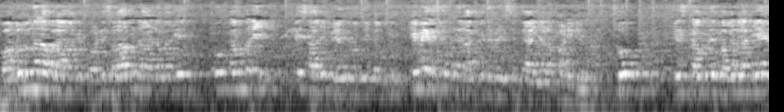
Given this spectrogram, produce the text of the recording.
ਤੁਹਾਨੂੰ ਵੀ ਉਹਨਾਂ ਨਾਲ ਬੁਲਾਵਾਂਗੇ, ਤੁਹਾਡੀ ਸਲਾਹ ਵੀ ਨਾਲ ਲਵਾਂਗੇ ਉਹ ਕੰਪਨੀ ਇਹ ਸਾਰੀ ਬੇਨਤੀ ਕਰੂਗੀ ਕਿਵੇਂ ਅਸੀਂ ਆਪਣੇ ਇਲਾਕੇ ਦੇ ਵਿੱਚ ਸਿੰਚਾਈ ਵਾਲਾ ਪਾਣੀ ਦੇਣਾ ਸੋ ਇਸ ਕੰਮ ਦੇ ਮਗਰ ਲੱਗੇ ਆ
